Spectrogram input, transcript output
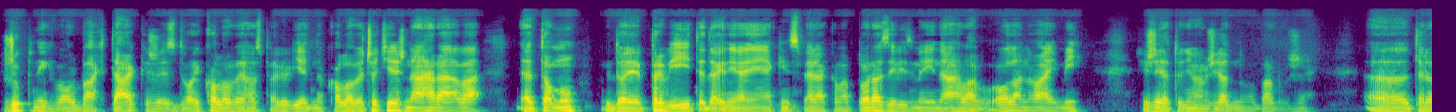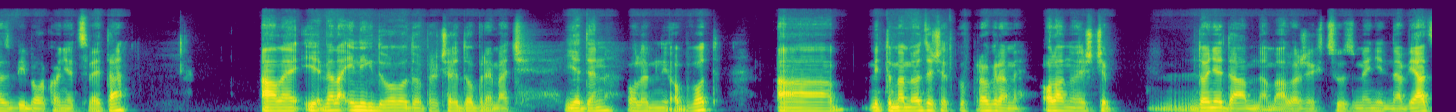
župných voľbách tak, že z dvojkolového spravil jednokolové, čo tiež nahráva tomu, kto je prvý, teda nejakým smerákom a porazili sme ich na hlavu. Olano aj my. Čiže ja tu nemám žiadnu obavu, že teraz by bol koniec sveta. Ale je veľa iných dôvodov, prečo je dobré mať jeden volebný obvod. A my to máme od začiatku v programe. Olano ešte donedávna malo, že chcú zmeniť na viac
